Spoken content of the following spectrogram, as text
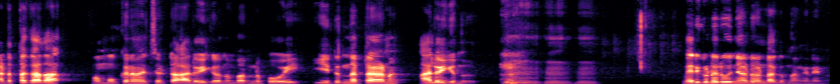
അടുത്ത കഥ മമ്മൂക്കനെ വെച്ചിട്ട് ആലോചിക്കണം എന്ന് പറഞ്ഞ് പോയി ഇരുന്നിട്ടാണ് ആലോചിക്കുന്നത്. ഒരു കുഞ്ഞാടും ഉണ്ടാക്കുന്നത് അങ്ങനെയാണ്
